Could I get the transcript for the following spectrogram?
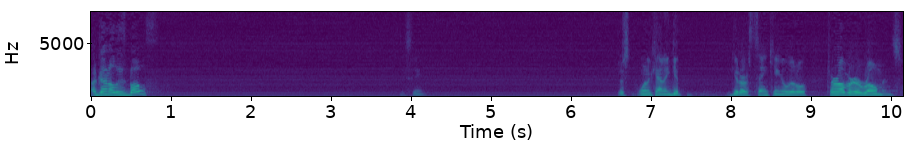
are going to lose both. You see? Just want to kind of get, get our thinking a little. Turn over to Romans,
